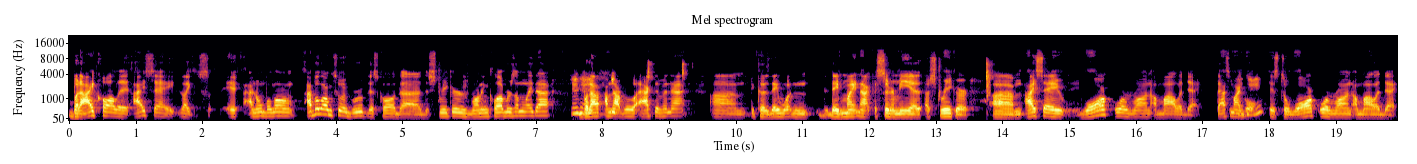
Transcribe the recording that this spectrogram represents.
but i call it i say like it, I don't belong. I belong to a group that's called uh, the Streakers Running Club or something like that. Mm-hmm. But I, am not real active in that um, because they wouldn't. They might not consider me a, a streaker. Um, I say walk or run a mile a day. That's my mm-hmm. goal is to walk or run a mile a day.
